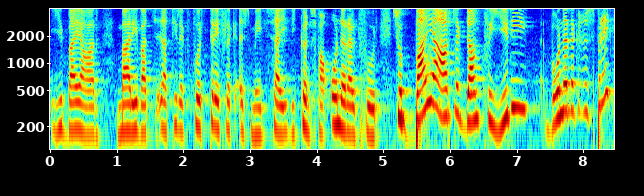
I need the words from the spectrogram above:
hier by haar Marie wat natuurlik voortreffelik is met sy die kuns van onderhoud voer. So baie hartlik dank vir hierdie wonderlike gesprek.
